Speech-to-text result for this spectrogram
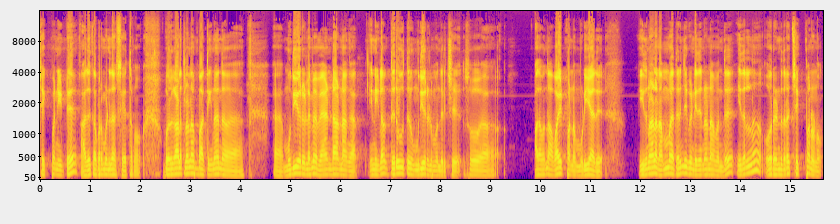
செக் பண்ணிவிட்டு அதுக்கப்புறமேட்டு தான் சேர்த்தணும். ஒரு காலத்துலலாம் பார்த்திங்கன்னா இந்த முதியோர் எல்லாமே வேண்டான்னாங்க. இன்றைக்கெலாம் தெருவு தெரு முதியோர் இல்லம் வந்துருச்சு. ஸோ அதை வந்து அவாய்ட் பண்ண முடியாது. இதனால் நம்ம தெரிஞ்சுக்க வேண்டியது என்னென்னா வந்து இதெல்லாம் ஒரு ரெண்டு தடவை செக் பண்ணணும்.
